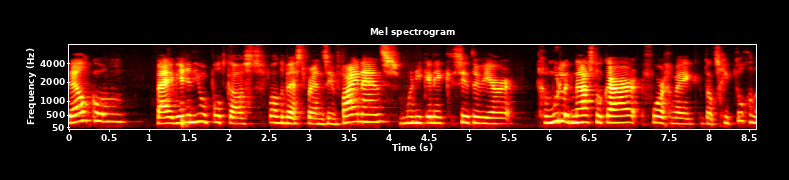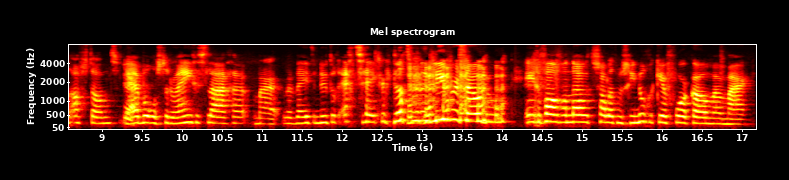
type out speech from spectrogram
Welkom bij weer een nieuwe podcast van de Best Friends in Finance. Monique en ik zitten weer gemoedelijk naast elkaar. Vorige week, dat schiep toch een afstand. We Ja. hebben ons er doorheen geslagen, maar we weten nu toch echt zeker dat we het liever zo doen. In geval van nood zal het misschien nog een keer voorkomen, maar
